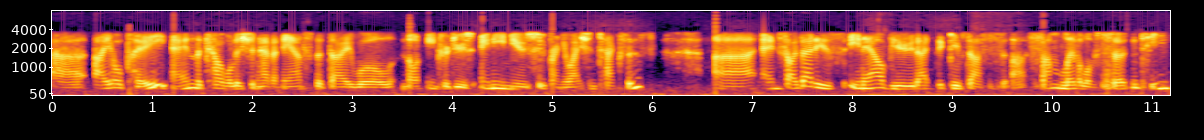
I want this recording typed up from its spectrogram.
uh, ALP and the coalition have announced that they will not introduce any new superannuation taxes. Uh, and so that is, in our view, that gives us uh, some level of certainty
